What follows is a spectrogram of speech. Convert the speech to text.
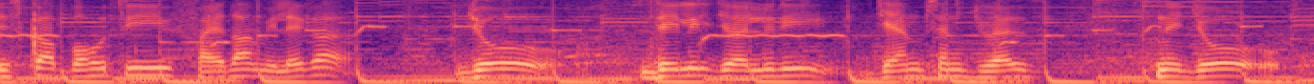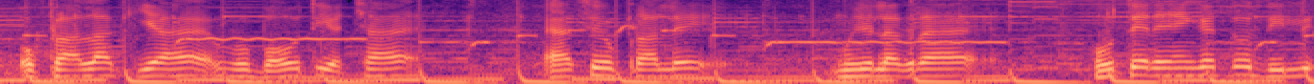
इसका बहुत ही फ़ायदा मिलेगा। जो Delhi jewellery gems and jewels ने जो उपराला किया है, वो बहुत ही अच्छा है। ऐसे उपराले मुझे लग रहा है होते रहेंगे तो दिल्ली,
